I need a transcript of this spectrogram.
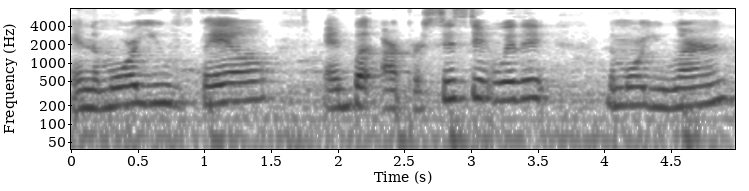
And the more you fail and but are persistent with it, the more you learn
